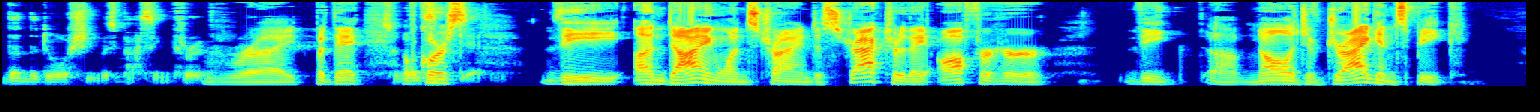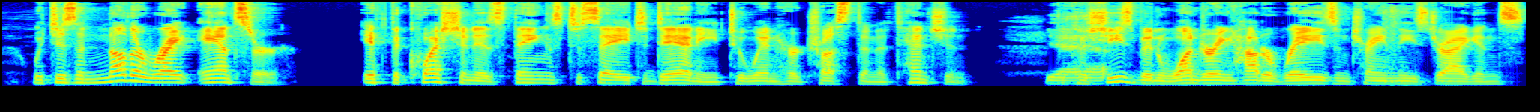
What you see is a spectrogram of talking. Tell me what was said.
than the door she was passing through. right, but they So of course again- the undying ones try and distract her they offer her the uh, knowledge of dragon speak which is another right answer if the question is things to say to Dany to win her trust and attention yeah, because she's been wondering how to raise and train these dragons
